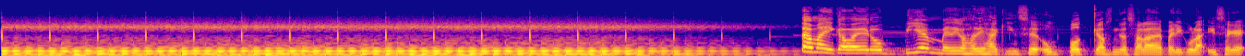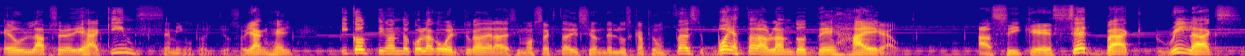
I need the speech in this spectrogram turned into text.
Damas y caballeros, bienvenidos a 10 a 15, un podcast de sala de películas y series en un lapso de 10 a 15 minutos. Yo soy Ángel y continuando con la cobertura de la decimosexta edición del Luz Café Fest, voy a estar hablando de Hideout. Así que set back, relax,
